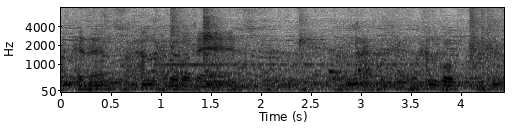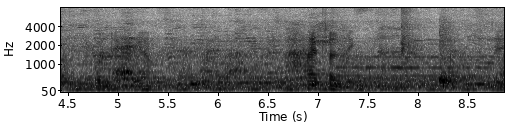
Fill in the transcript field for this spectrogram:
앞에는 한국어로 된 그리고 한국 부분도 있고요. 화이트도 있고 네.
